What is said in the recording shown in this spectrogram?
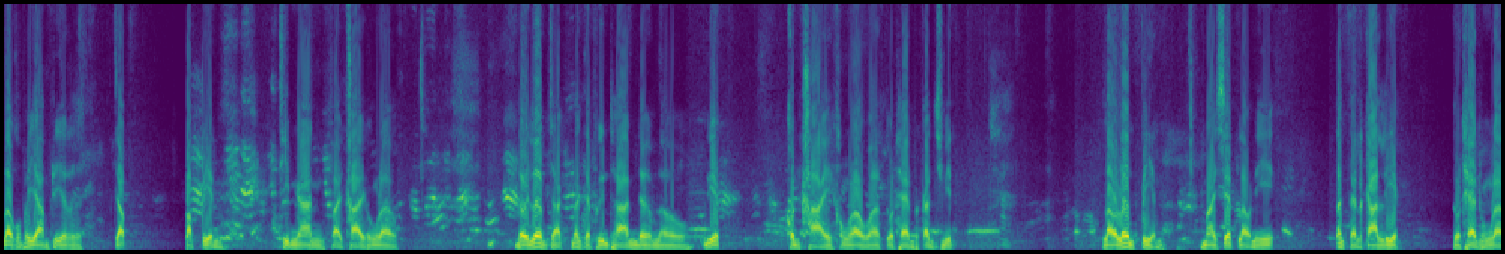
เราก็พยายามที่จะจะปรับเปลี่ยนทีมงานฝ่ายขายของเรา โดยเริ่มจากตั้งแต่พื้นฐานเดิมเราเรียกคนขายของเราว่าตัวแทนประกันชีวิต เราเริ่มเปลี่ยน mindset เหล่านี้ ตั้งแต่การเรียกตัวแทนของเรา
